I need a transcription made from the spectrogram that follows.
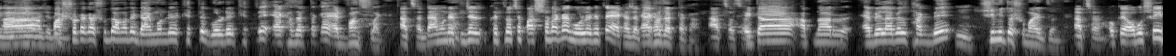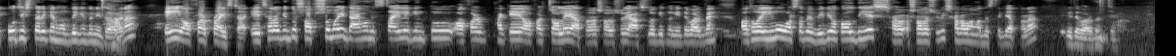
পাঁচশো টাকা শুধু আমাদের ডায়মন্ডের ক্ষেত্রে গোল্ডের ক্ষেত্রে এক হাজার টাকা অ্যাডভান্স লাগে। আচ্ছা ডায়মন্ডের যে ক্ষেত্রে হচ্ছে পাঁচশো টাকা গোল্ডের ক্ষেত্রে এক হাজার এক হাজার টাকা। আচ্ছা আচ্ছা। এটা আপনার অ্যাভেলেবেল থাকবে সীমিত সময়ের জন্য। আচ্ছা ওকে অবশ্যই পঁচিশ তারিখের মধ্যে কিন্তু নিতে হবে হ্যাঁ। না? এই অফার প্রাইসটা এছাড়াও কিন্তু সবসময় ডায়মন্ড স্টাইলে কিন্তু অফার থাকে অফার চলে। আপনারা সরাসরি আসলেও কিন্তু নিতে পারবেন। অথবা ইমো হোয়াটসঅ্যাপে ভিডিও কল দিয়ে সর- সরাসরি সারা বাংলাদেশ থেকে আপনারা নিতে পারবেন।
